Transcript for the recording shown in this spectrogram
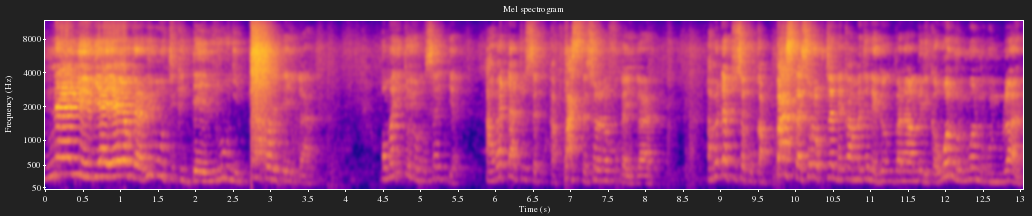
n'ebyo ebyayayogera bibuutikidde ebirungi byakoledde uganda. Omanyi ti oyo omusajja abadde atuuse ku kapasita esobola nofuga uganda. Abadde atuuse ku kapasita esobola okutendeka amagye negakuba n'amerika one on one on land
